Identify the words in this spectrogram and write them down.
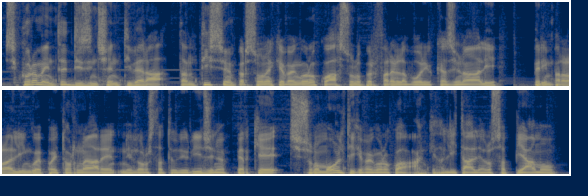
Sicuramente disincentiverà tantissime persone che vengono qua solo per fare lavori occasionali per imparare la lingua e poi tornare nel loro stato di origine, perché ci sono molti che vengono qua, anche dall'Italia, lo sappiamo,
